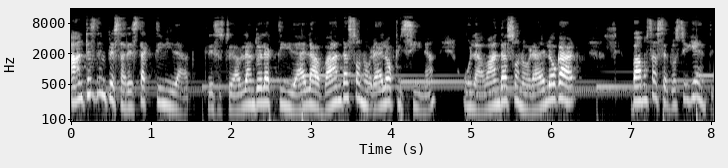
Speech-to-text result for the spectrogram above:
Antes de empezar esta actividad, les estoy hablando de la actividad de la banda sonora de la oficina o la banda sonora del hogar, vamos a hacer lo siguiente.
